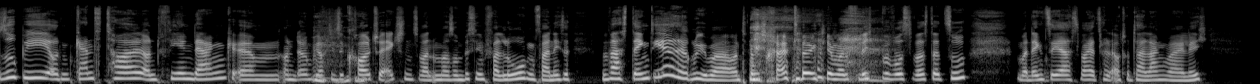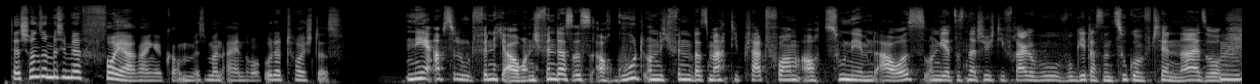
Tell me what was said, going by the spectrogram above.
supi und ganz toll und vielen Dank. Ähm, und irgendwie auch diese Call to Actions waren immer so ein bisschen verlogen, fand ich so, was denkt ihr darüber? Und dann schreibt irgendjemand pflichtbewusst was dazu. man denkt so, ja, es war jetzt halt auch total langweilig. Da ist schon so ein bisschen mehr Feuer reingekommen, ist mein Eindruck. Oder täuscht das? Nee, absolut, finde ich auch. Und ich finde, das ist auch gut und ich finde, das macht die Plattform auch zunehmend aus. Und jetzt ist natürlich die Frage, wo, wo geht das in Zukunft hin? Ne? Also mhm.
